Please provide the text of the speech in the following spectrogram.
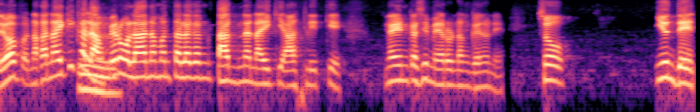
di ba? Naka-Nike ka lang, mm. pero wala naman talagang tag na Nike athlete ka. Eh. Ngayon kasi meron ng ganun eh. So, yun din.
